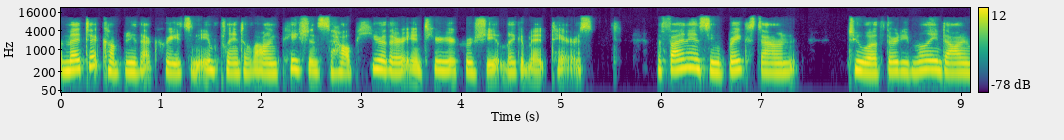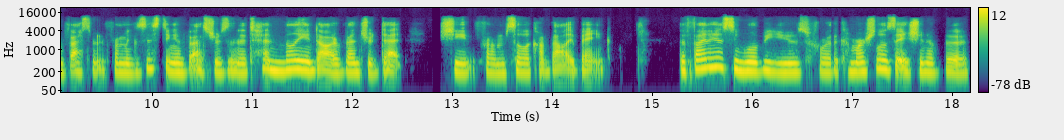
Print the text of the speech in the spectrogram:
a medtech company that creates an implant allowing patients to help heal their anterior cruciate ligament tears. The financing breaks down to a $30 million investment from existing investors and a $10 million venture debt sheet from Silicon Valley Bank. The financing will be used for the commercialization of the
